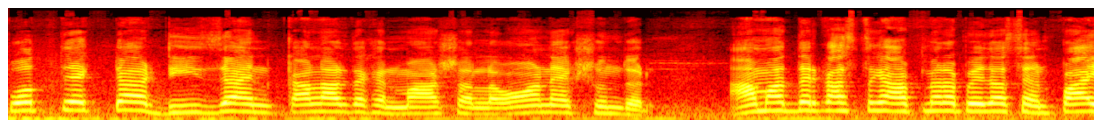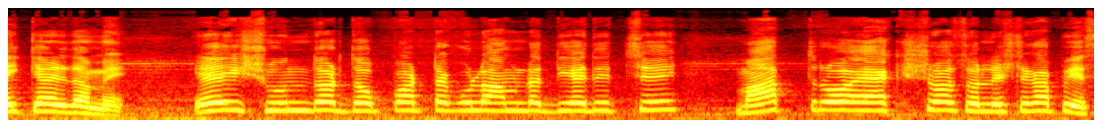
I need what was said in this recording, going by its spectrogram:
প্রত্যেকটা ডিজাইন, কালার দেখেন মার্শাল্লাহ অনেক সুন্দর। আমাদের কাছ থেকে আপনারা পেয়ে যাচ্ছেন পাইকারি দামে। এই সুন্দর দোপাট্টাগুলো আমরা দিয়ে দিচ্ছি মাত্র একশো চল্লিশ টাকা পিস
